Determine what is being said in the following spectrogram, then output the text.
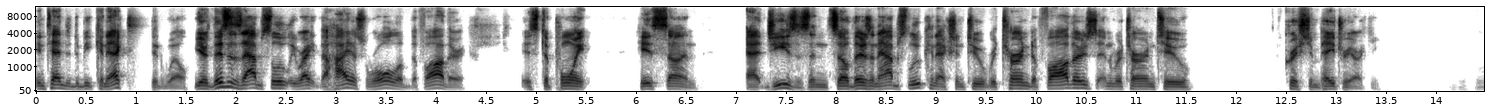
intended to be connected well. You're, this is absolutely right. The highest role of the father is to point his son at Jesus. And so there's an absolute connection to return to fathers and return to Christian patriarchy. Mm-hmm.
